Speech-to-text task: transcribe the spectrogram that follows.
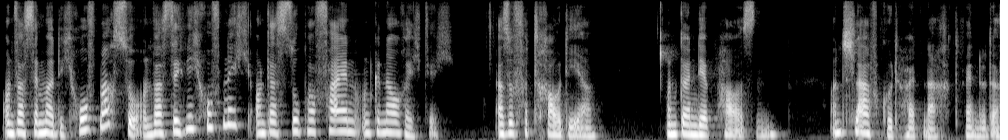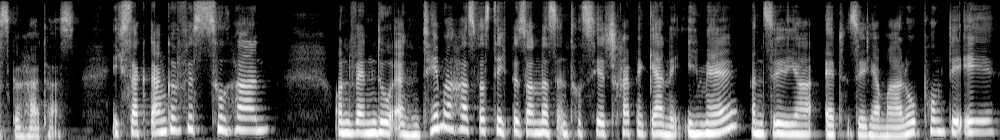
Und was immer dich ruft, machst du. Und was dich nicht ruft, nicht. Und das ist super fein und genau richtig. Also vertrau dir und gönn dir Pausen und schlaf gut heute Nacht, wenn du das gehört hast. Ich sag danke fürs Zuhören. Und wenn du irgendein Thema hast, was dich besonders interessiert, schreib mir gerne E-Mail an silja.siljamalo.de.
